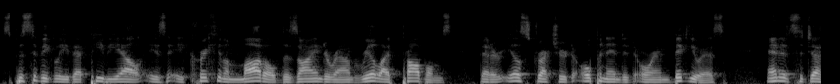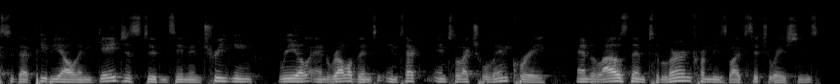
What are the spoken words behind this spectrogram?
specifically that PBL is a curriculum model designed around real-life problems that are ill-structured, open-ended, or ambiguous, and it suggested that PBL engages students in intriguing, real, and relevant intellectual inquiry and allows them to learn from these life situations,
